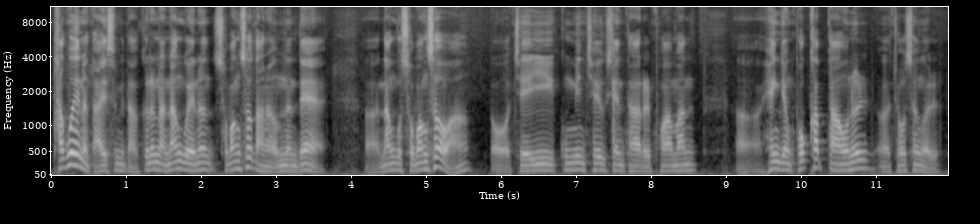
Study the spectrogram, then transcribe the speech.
타구에는 다 있습니다. 그러나 남구에는 소방서도 하나 없는데 어, 남구 소방서와 또 제2 국민체육센터를 포함한 어, 행정복합타운을 어, 조성을 어,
